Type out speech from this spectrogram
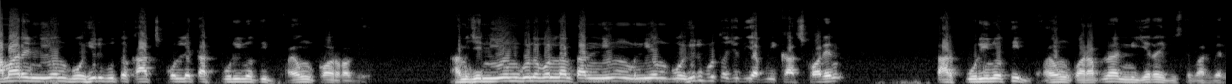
আমার নিয়ম বহির্ভূত কাজ করলে তার পরিণতি ভয়ঙ্কর হবে। আমি যে নিয়মগুলো বললাম, তার নিয়ম নিয়ম বহির্ভূত যদি আপনি কাজ করেন, তার পরিণতি ভয়ঙ্কর। আপনারা নিজেরাই বুঝতে পারবেন।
